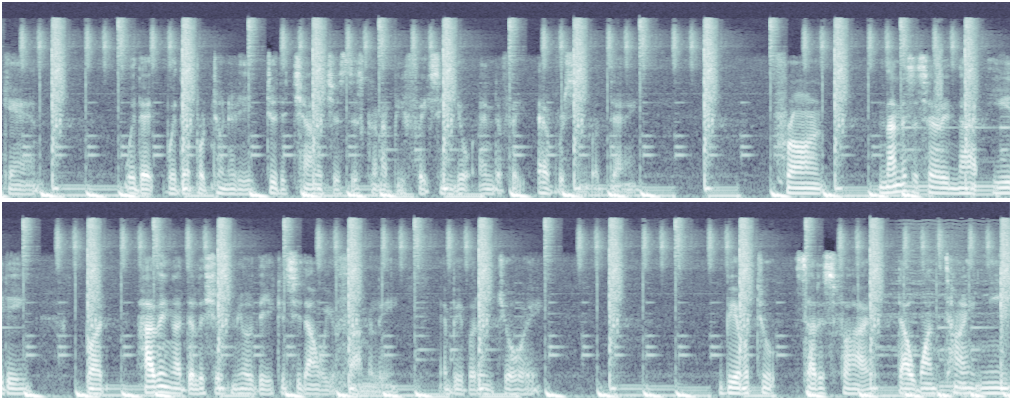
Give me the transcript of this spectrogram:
again. with the with the opportunity to the challenges that's gonna be facing you in the face every single day. From not necessarily not eating, but having a delicious meal that you can sit down with your family and be able to enjoy, be able to satisfy that one time need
